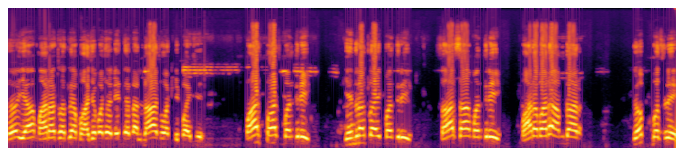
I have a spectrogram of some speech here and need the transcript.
तर या महाराष्ट्रातल्या भाजपाच्या नेत्यांना लाज वाटली पाहिजे. पाच पाच मंत्री केंद्रातला एक मंत्री सहा सहा मंत्री बारा बारा आमदार गप बसले.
